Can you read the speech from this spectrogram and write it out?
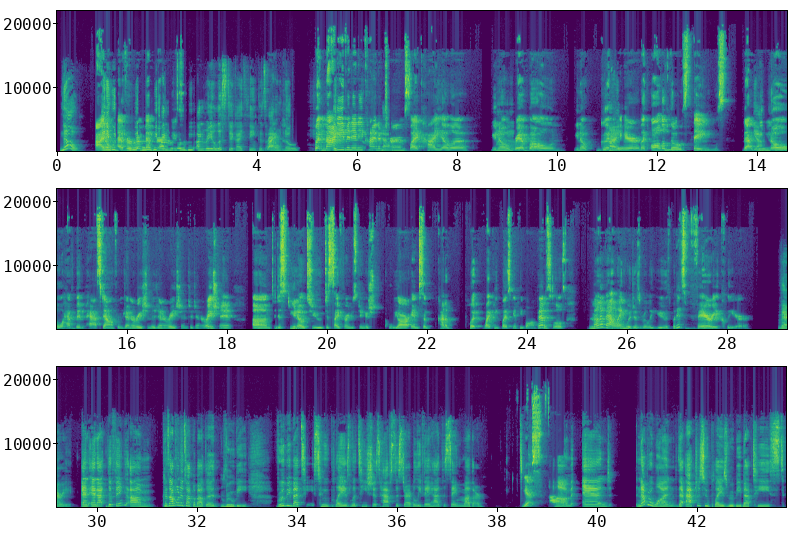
No. I and don't would, ever it would, remember. It would, be, it would be unrealistic, I think, because right. I don't know. But not even any kind of terms like high yellow, you know, mm-hmm. rare bone, you know, good right. hair, like all of mm-hmm. those things that yeah. we know have been passed down from generation to generation to generation um, to just you know to decipher and distinguish who we are and to kind of put white people, light skinned people on pedestals. None of that language is really used, but it's very clear. Very, and and I, the thing, um, because I want to talk about the Ruby, Ruby Baptiste, who plays Letitia's half sister. I believe they had the same mother. Yes. Um, and number one, the actress who plays Ruby Baptiste,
